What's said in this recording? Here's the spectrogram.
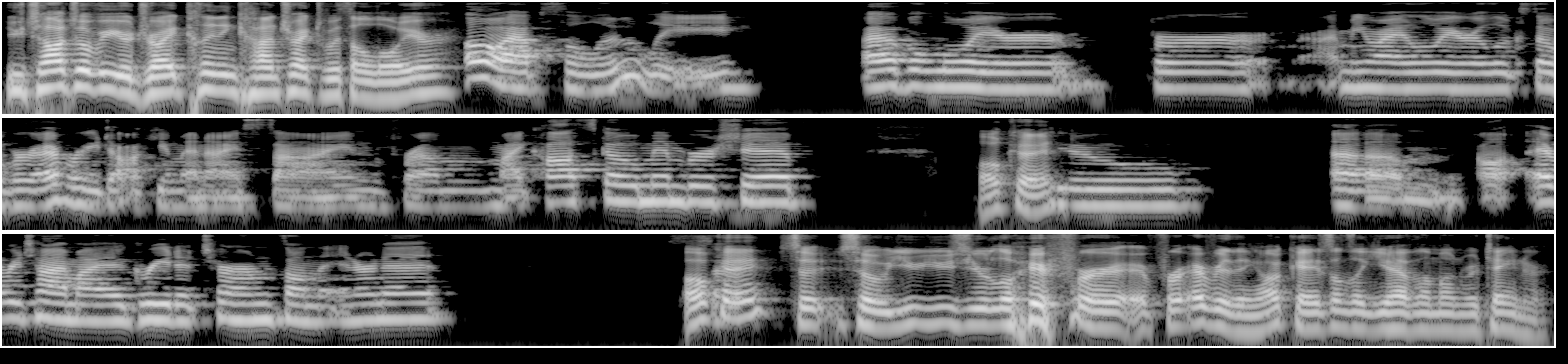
You talked over your dry cleaning contract with a lawyer. oh, absolutely. I have a lawyer for I mean, my lawyer looks over every document I sign from my Costco membership Okay. to um every time I agree to terms on the internet. Okay. So so you use your lawyer for for everything. Okay. it Sounds like you have them on retainer.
